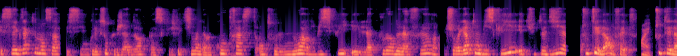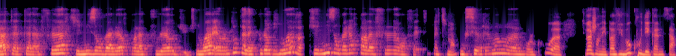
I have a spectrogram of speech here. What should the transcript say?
Et c'est exactement ça. C'est une collection que j'adore parce qu'effectivement, il y a un contraste entre le noir du biscuit et la couleur de la fleur. Tu regardes ton biscuit et tu te dis, tout est là en fait. Tout est là. Tu as, la fleur qui est mise en valeur par la couleur du, noir et en même temps, tu as la couleur du noir qui est mise en valeur par la fleur en fait. Complètement. Donc c'est vraiment. Euh, Pour le coup, euh, tu vois, j'en ai pas vu beaucoup des comme ça.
